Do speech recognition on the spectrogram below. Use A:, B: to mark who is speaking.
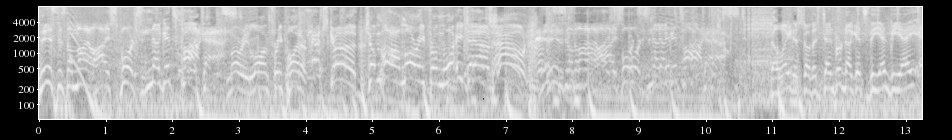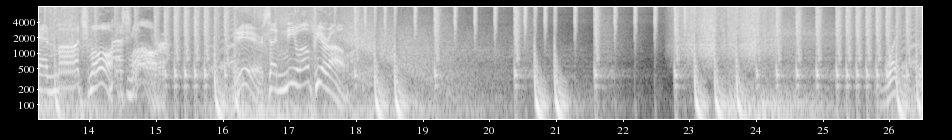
A: This is the Mile High Sports Nuggets podcast.
B: Murray, long three pointer. That's good. Jamal Murray from way downtown.
A: This is the Mile High Sports Nuggets podcast. The latest on the Denver Nuggets, the NBA, and much more. Much more. Here's Aniello Piro.
C: What is going on,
